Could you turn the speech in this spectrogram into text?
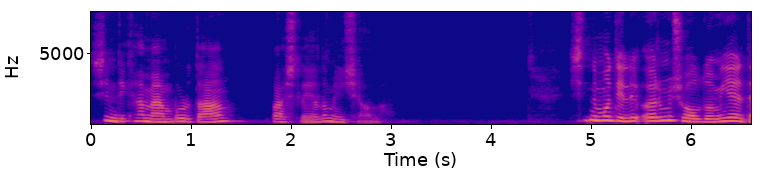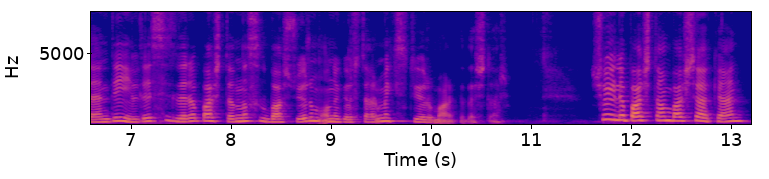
Şimdi hemen buradan başlayalım inşallah. Şimdi modeli örmüş olduğum yerden değil de sizlere başta nasıl başlıyorum onu göstermek istiyorum arkadaşlar. Şöyle baştan başlarken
